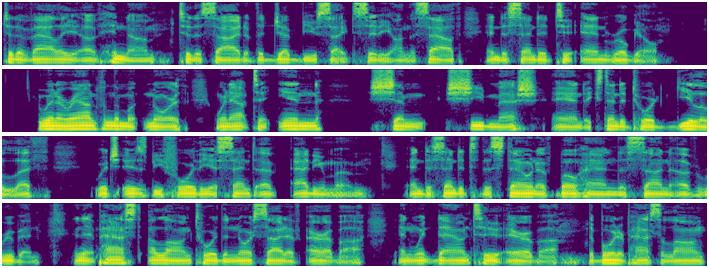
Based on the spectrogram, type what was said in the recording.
to the valley of Hinnom to the side of the Jebusite city on the south, and descended to En Rogel. Went around from the north, went out to En Shem Shemesh, and extended toward Giloleth, which is before the ascent of Adumim, and descended to the stone of Bohan the son of Reuben. And it passed along toward the north side of Arabah, and went down to Arabah. The border passed along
